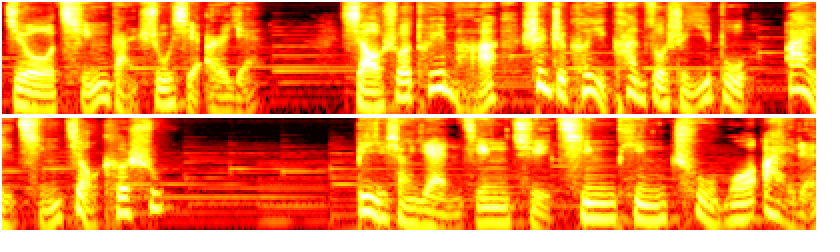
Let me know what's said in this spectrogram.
就情感书写而言，小说推拿甚至可以看作是一部爱情教科书。闭上眼睛去倾听、触摸爱人，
